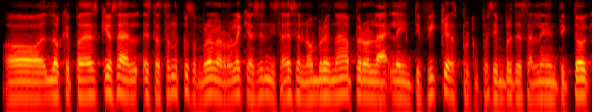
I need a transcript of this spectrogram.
oh, lo que pasa es que, o sea, estás tan acostumbrado a la rola que haces ni sabes el nombre nada, pero la, la identificas porque pues siempre te sale en TikTok.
